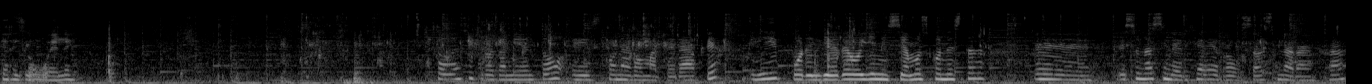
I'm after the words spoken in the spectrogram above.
Qué rico huele. Todo su tratamiento es con aromaterapia y por el día de hoy iniciamos con esta, eh, es una sinergia de rosas, naranja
